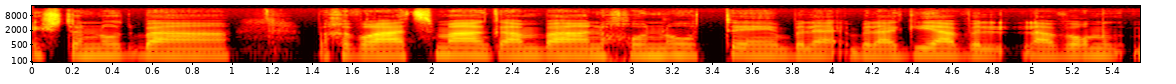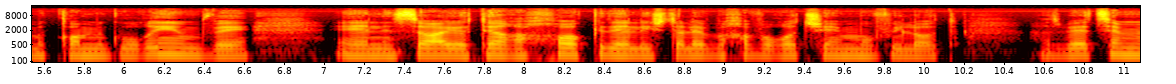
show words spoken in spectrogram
השתנות בחברה עצמה, גם בנכונות בלהגיע ולעבור מקום מגורים ולנסוע יותר רחוק כדי להשתלב בחברות שהן מובילות. אז בעצם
